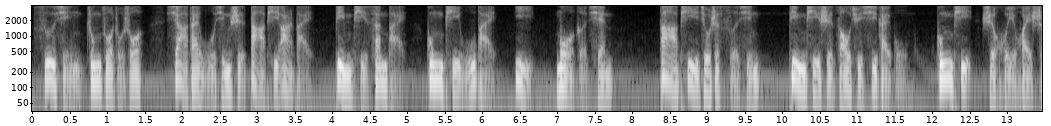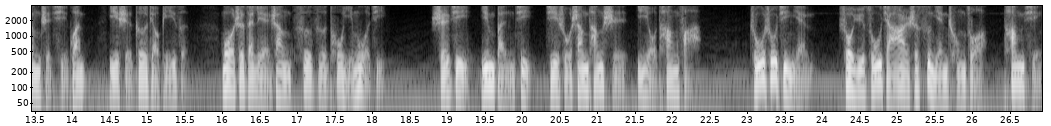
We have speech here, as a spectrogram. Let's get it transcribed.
司刑》中作主说，夏代五行是大辟二百，并辟三百，公辟五百，役莫各千。大辟就是死刑，并辟是凿取膝盖骨，公辟是毁坏生殖器官，一是割掉鼻子，莫是在脸上刺字涂以墨迹。《史记·因本纪》记述商汤时已有汤法，《竹书纪年》。说于祖甲二十四年重作《汤刑》，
